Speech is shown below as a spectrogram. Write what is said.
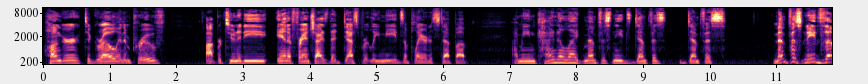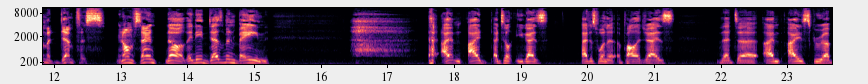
hunger to grow and improve, opportunity in a franchise that desperately needs a player to step up. I mean, kind of like Memphis needs Demphis. Demphis. Memphis needs them a Demphis. You know what I'm saying? No, they need Desmond Bane. I I I tell you guys, I just want to apologize that uh, I'm I screw up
